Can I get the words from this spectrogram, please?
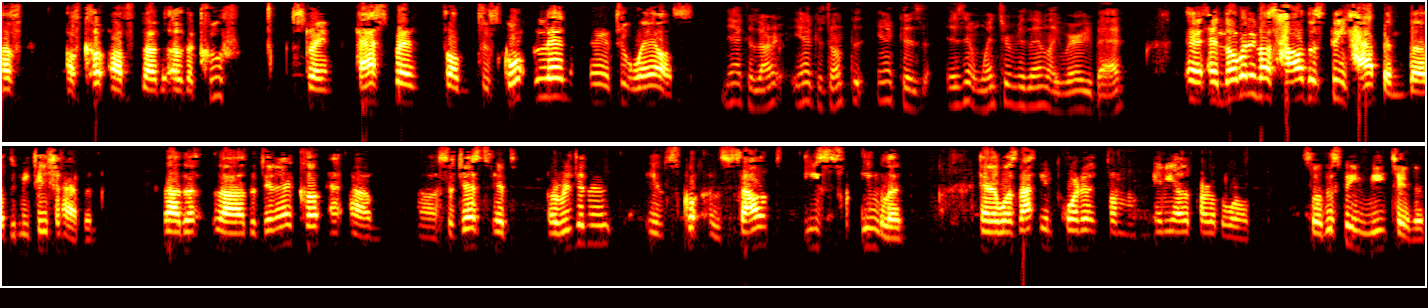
of, of, of the, of the Coof strain has spread from, to Scotland and to Wales. Yeah, because our yeah, because don't the, yeah, because isn't winter for them like very bad? and, and nobody knows how this thing happened. The, the mutation happened. Uh, the uh, the genetic code um, uh, suggests it originated in southeast England, and it was not imported from any other part of the world. So this thing mutated.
